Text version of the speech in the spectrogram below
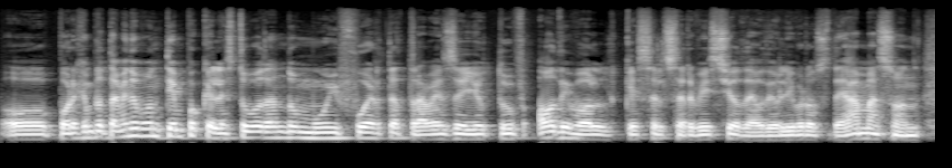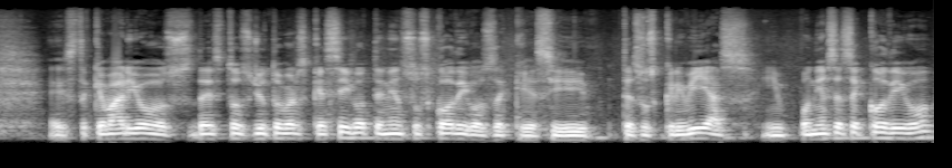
O, por ejemplo, también hubo un tiempo que le estuvo dando muy fuerte a través de YouTube Audible, que es el servicio de audiolibros de Amazon. Este, que varios de estos youtubers que sigo tenían sus códigos de que si te suscribías y ponías ese código,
